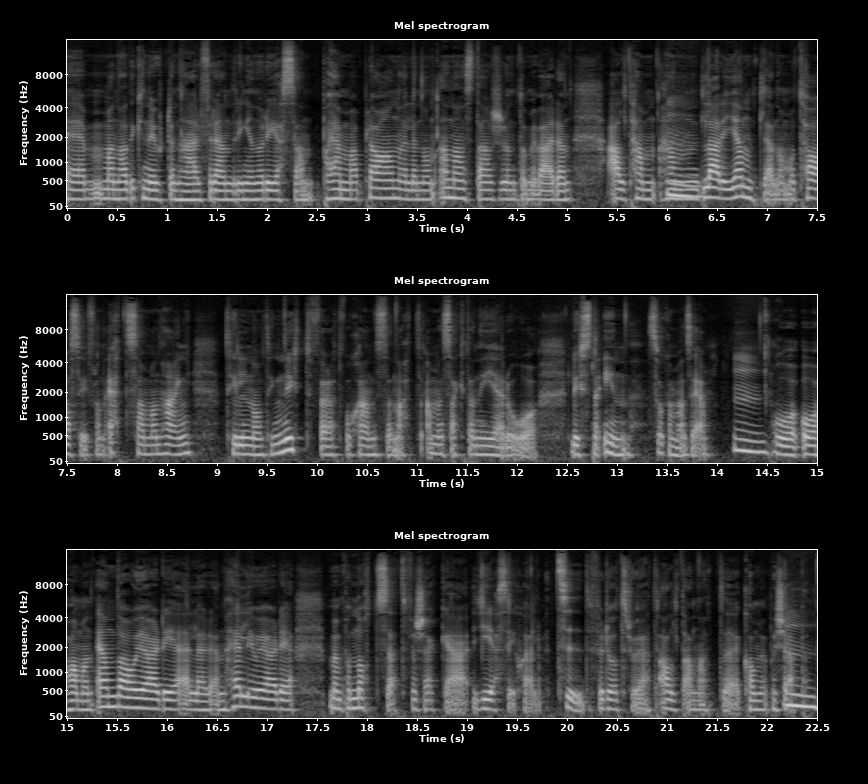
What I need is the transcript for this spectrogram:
Eh, man hade kunnat gjort den här förändringen och resan på hemmaplan eller någon annanstans runt om i världen. Allt ham- mm. handlar egentligen om att ta sig från ett sammanhang till någonting nytt för att få chansen att ja, men, sakta ner och lyssna in. Så kan man säga. Mm. Och, och har man en dag att göra det eller en helg att göra det men på något sätt försöka ge sig själv tid för då tror jag att allt annat eh, kommer på köpet. Mm.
